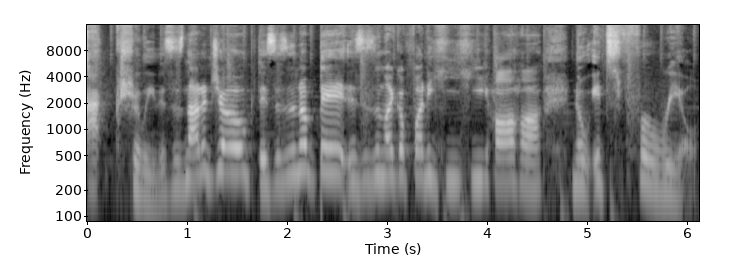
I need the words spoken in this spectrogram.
Actually, this is not a joke. This isn't a bit. This isn't like a funny hee hee ha ha. No, it's for real.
